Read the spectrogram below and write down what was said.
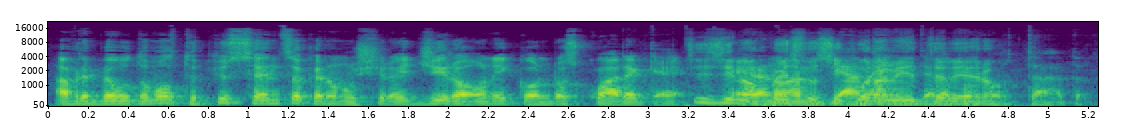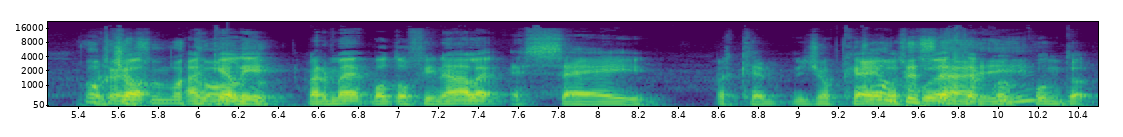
avrebbe avuto molto più senso che non uscire ai gironi contro squadre che Sì, sì, no, erano questo ampiamente sicuramente vero. portata. Ok, Perciò sono anche lì per me voto finale è 6 perché dici ok Conte lo scudetto a quel punto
